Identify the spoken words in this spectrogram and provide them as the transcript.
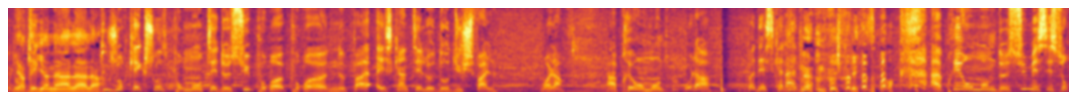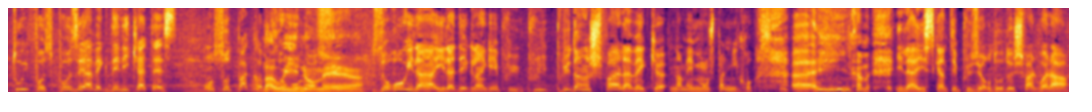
Regardez, il y en a un là, là. toujours quelque chose pour monter dessus pour, euh, pour euh, ne pas esquinter le dos du cheval. Voilà. Après on monte. Oh là, pas d'escalade. Je plaisante. Après on monte dessus, mais c'est surtout il faut se poser avec délicatesse. On saute pas comme Bah Zorro oui, non, dessus. mais, euh, Zorro il a il a déglingué plus plus plus d'un cheval avec. euh, Non mais mange pas le micro. Euh, il, a, il a esquinté plusieurs dos de cheval. Voilà.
